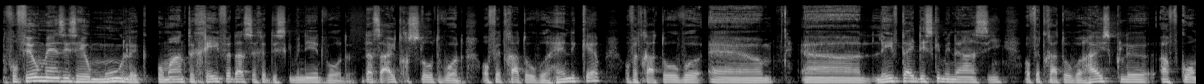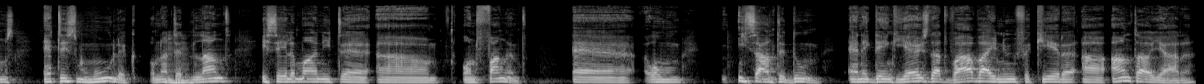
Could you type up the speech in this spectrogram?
voor veel mensen is het heel moeilijk om aan te geven dat ze gediscrimineerd worden. Dat ze uitgesloten worden. Of het gaat over handicap, of het gaat over uh, uh, leeftijddiscriminatie, of het gaat over huiskleur, afkomst. Het is moeilijk, omdat mm -hmm. het land is helemaal niet uh, ontvangend om iets aan te doen. En ik denk juist dat waar wij nu verkeren een aantal jaren,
